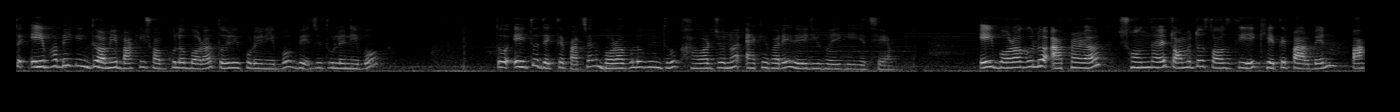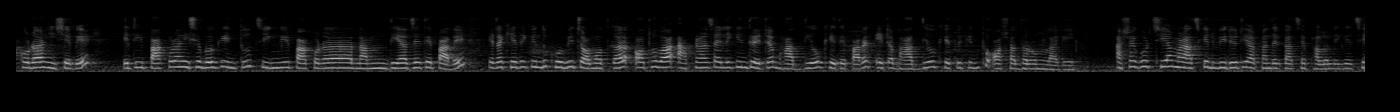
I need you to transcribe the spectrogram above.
তো এইভাবেই কিন্তু আমি বাকি সবগুলো বড়া তৈরি করে নেব, ভেজে তুলে নেব। তো এই তো দেখতে পাচ্ছেন, বড়াগুলো কিন্তু খাওয়ার জন্য একেবারে রেডি হয়ে গিয়েছে। এই বড়াগুলো আপনারা সন্ধ্যায় টমেটো সস দিয়ে খেতে পারবেন পাকোড়া হিসেবে। এটি পাকোড়া হিসেবেও কিন্তু চিংড়ির পাকোড়া নাম দেওয়া যেতে পারে। এটা খেতে কিন্তু খুবই চমৎকার। অথবা আপনারা চাইলে কিন্তু এটা ভাত দিয়েও খেতে পারেন। এটা ভাত দিয়েও খেতে কিন্তু অসাধারণ লাগে। আশা করছি আমার আজকের ভিডিওটি আপনাদের কাছে ভালো লেগেছে।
